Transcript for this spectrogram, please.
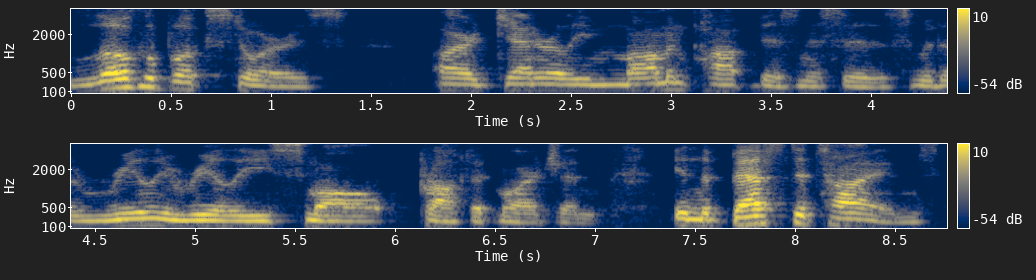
local bookstores are generally mom and pop businesses with a really really small profit margin. In the best of times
